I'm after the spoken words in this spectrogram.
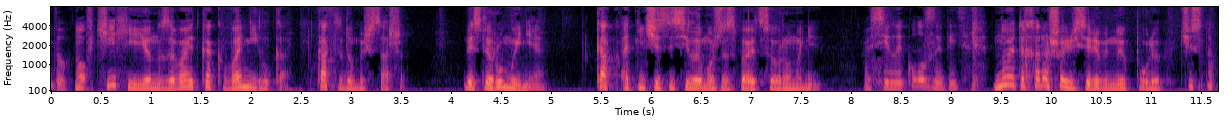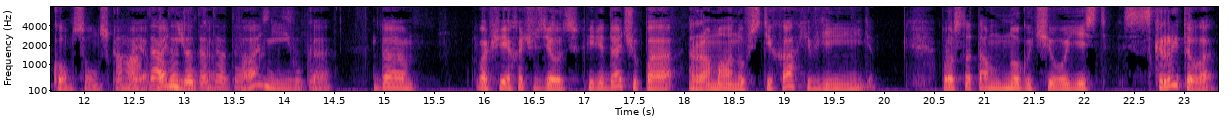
Кто? Но в Чехии ее называют как ванилка. Как ты думаешь, Саша? Если Румыния. Как от нечистой силы можно избавиться в Румынии? Осиный кол забить. Ну, это хорошо, или серебряную пулю. Чесноком, солнышко а, мое. Да, Ванилка. Да, да, да, да, Ванилка. Кстати, да. да. Вообще, я хочу сделать передачу по роману в стихах Евгений Нигин. Просто там много чего есть скрытого,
